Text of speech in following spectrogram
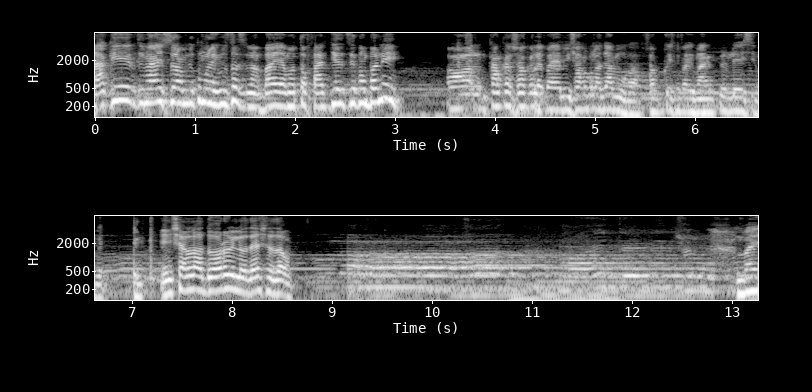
রাকিব তুমি আইসো আমি তোমার বুঝতেছিলাম ভাই আমার তো দিয়েছে কোম্পানি আর কালকে সকালে ভাই আমি সকালবেলা যাব। সবকিছু ভাই মার্কেট করে লিয়েছি ভাই। ইনশাল্লাহ দোয়া রইল দেশে যাও। ভাই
